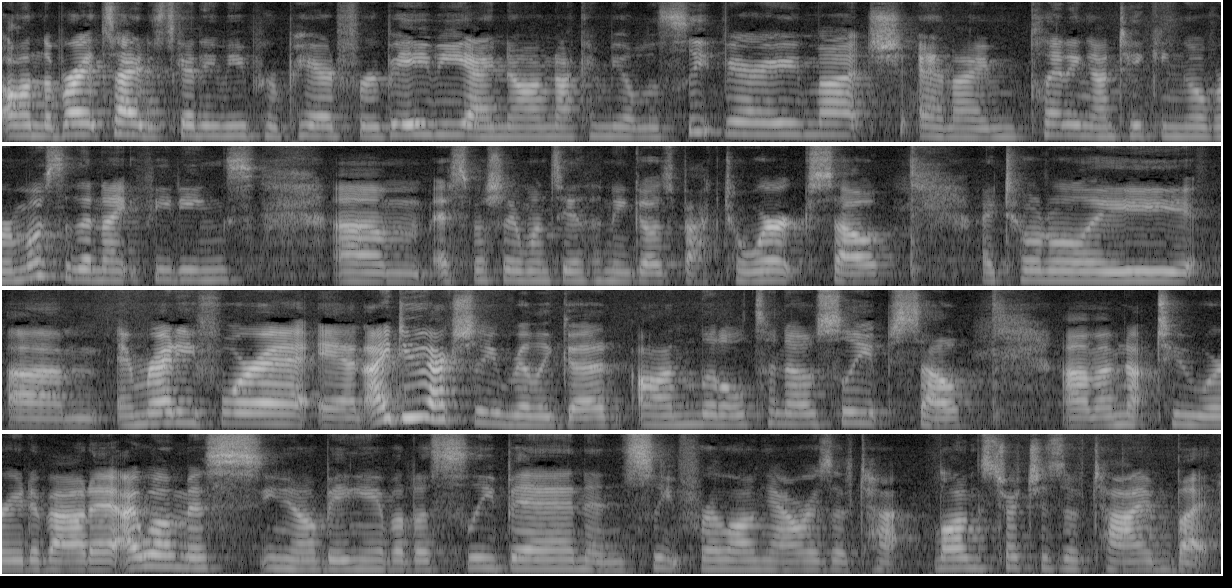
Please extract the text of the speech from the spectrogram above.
on the bright side, it's getting me prepared for baby. I know I'm not going to be able to sleep very much, and I'm planning on taking over most of the night feedings, um, especially once Anthony goes back to work. So I totally um, am ready for it, and I do actually really good on little to no sleep, so um, I'm not too worried about it. I will miss, you know, being able to sleep in and sleep for long hours of time, long stretches of time, but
